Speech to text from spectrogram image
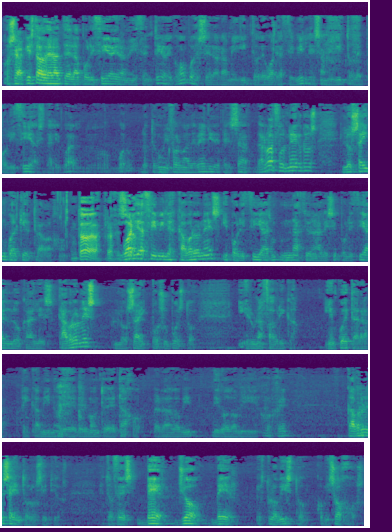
O sea, aquí he estado delante de la policía y ahora me dicen, tío, ¿y cómo puede ser ahora amiguito de Guardia Civil, es amiguito de policías y tal y cual? Bueno, lo tengo mi forma de ver y de pensar. Garbazos negros los hay en cualquier trabajo. En todas las profesiones. Guardia civiles cabrones y policías nacionales y policías locales. Cabrones los hay, por supuesto. Y en una fábrica. Y en Cuétara, el camino del Monte de Tajo, ¿verdad, Domín? Digo, Domín, Jorge. Cabrones hay en todos los sitios. Entonces, ver, yo, ver, esto lo he visto con mis ojos,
